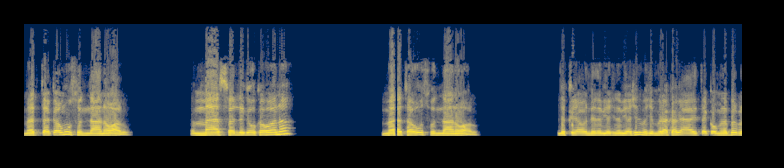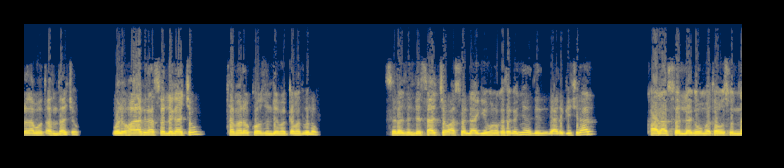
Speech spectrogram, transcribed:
መጠቀሙ ሱና ነው አሉ የማያስፈልገው ከሆነ መተው ሱና ነው አሉ ልክ ያው እንደ ነብያችን ነብያችን መጀመሪያ አካባቢ አይጠቀሙ ነበር ብለና በወጣትነታቸው ወደ ኋላ ግን አስፈልጋቸው ተመረኮዙ እንደመቀመጥ ብለው። ስለዚህ እንደሳቸው አስፈላጊ ሆኖ ከተገኘ ሊያደርግ ይችላል። ካላስፈለገው መተው ሱና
